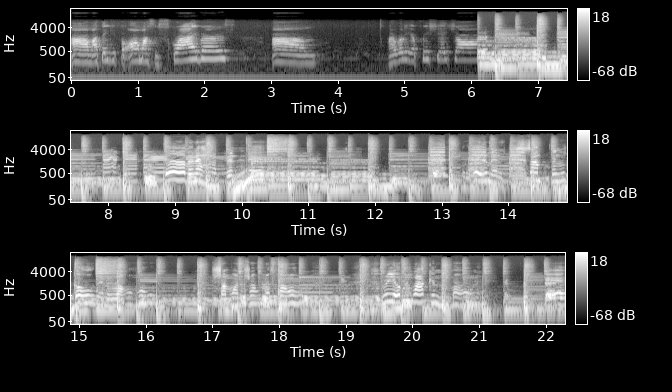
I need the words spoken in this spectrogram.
Um, I thank you for all my subscribers. Um, I really appreciate y'all. Love and happiness. But wait a minute, something's going wrong. Someone's on the phone, three o'clock in the morning. Yeah,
